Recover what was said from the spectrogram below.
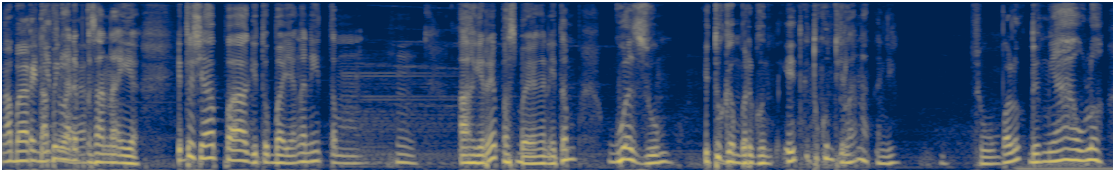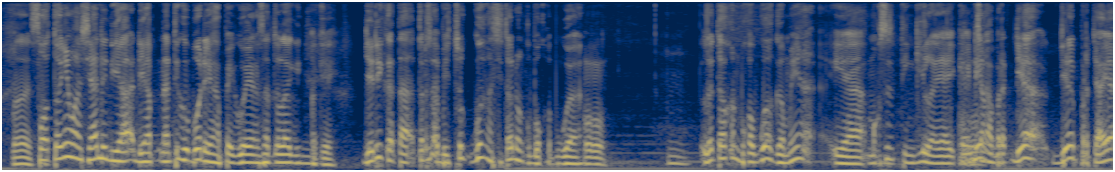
ngabarin tapi gitu ngadep lah ke sana iya. Itu siapa gitu bayangan hitam. ya. Hmm. Akhirnya pas bayangan hitam gua zoom itu gambar gunt itu, itu kuntilanak anjing. Sumpah lu. Demi Allah. Masa? Fotonya masih ada di, di nanti gue bawa di HP gue yang satu lagi. Oke. Jadi kata terus abis itu gue ngasih tau dong ke bokap gue. Mm. Lo tau kan bokap gue agamanya ya maksudnya tinggi lah ya. Kayak dia nggak ber- dia dia percaya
